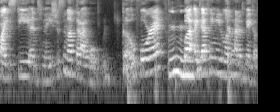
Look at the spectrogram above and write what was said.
feisty and tenacious enough that I will go for it. Mhm. But I definitely need to learn how to make a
